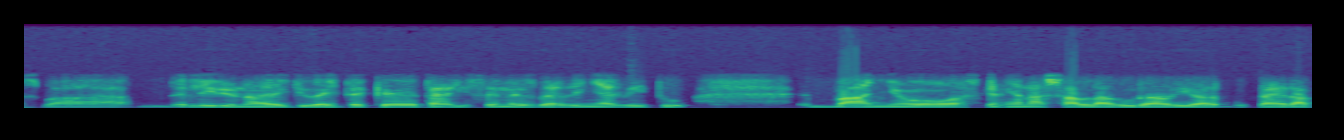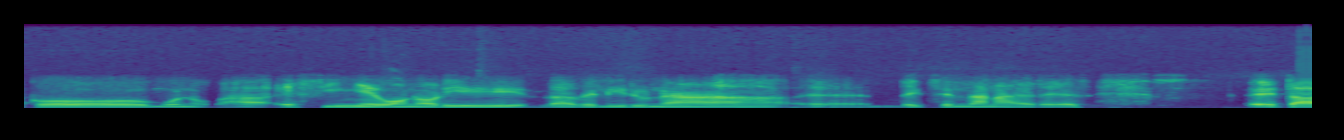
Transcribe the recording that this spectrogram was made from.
ez? Ba, deliriuna ditu daiteke eta izen ezberdinak ditu, baino azkenean asaldadura hori bukaerako, bueno, ba, ezin egon hori da deliruna e, deitzen dana ere, ez? Eta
